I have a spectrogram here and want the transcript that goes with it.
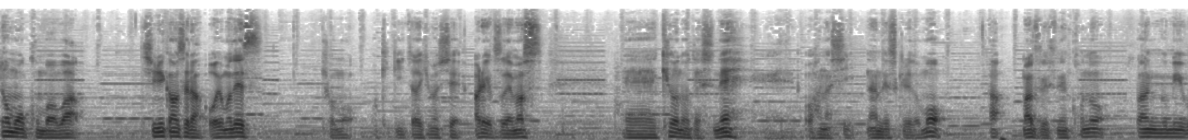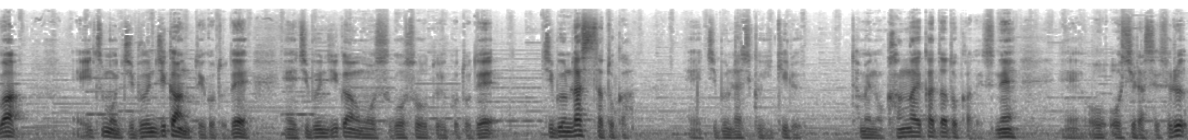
どうもこんばんは。心理カウンセラー大山です。今日もお聞きいただきましてありがとうございます、えー、今日のですね、えー、お話なんですけれどもあまずですねこの番組はいつも自分時間ということで、えー、自分時間を過ごそうということで自分らしさとか、え自分らしく生きるための考え方とかですね、えおお知らせする、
